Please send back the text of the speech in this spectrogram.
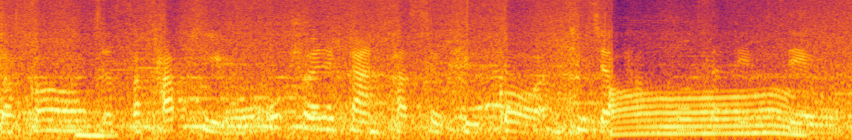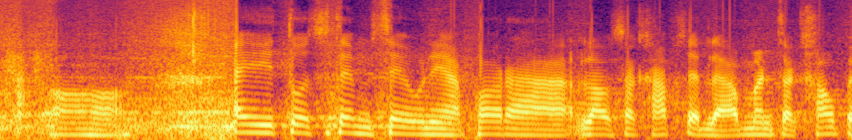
แล้วก็จะสครับผิวช่วยในการผัดเซลล์ผิวก่อนที่จะทำพวกสเต็มเซลล์ค่ะ อ๋อไอตัวสเต็มเซลล์เนี่ยพอเราเราสครับเสร็จแล้วมันจะเข้าไป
